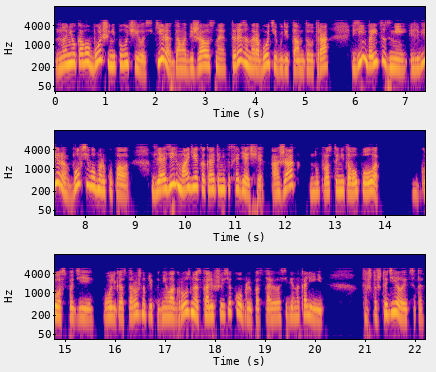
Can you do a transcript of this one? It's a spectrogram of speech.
Но ни у кого больше не получилось. Кира дама безжалостная, Тереза на работе и будет там до утра. Зинь боится змей, Эльвира вовсе в обморок упала. Для Азель магия какая-то неподходящая, а Жак, ну просто не того пола. Господи, Ольга осторожно приподняла грозную оскалившуюся кобру и поставила себе на колени. Да что ж-то делается-то?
